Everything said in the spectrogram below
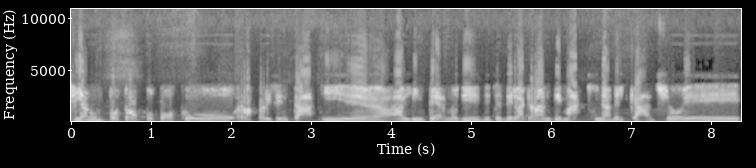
siano un po' troppo poco rappresentati eh, all'interno di, di, della grande macchina del calcio. E,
